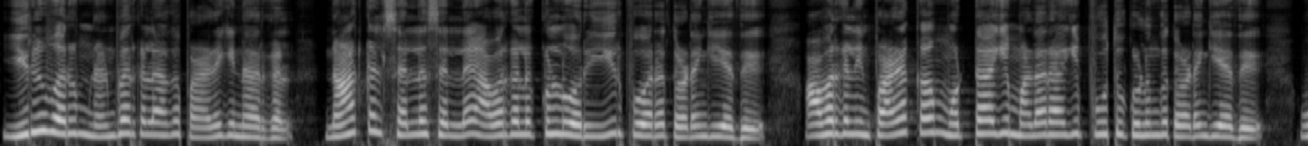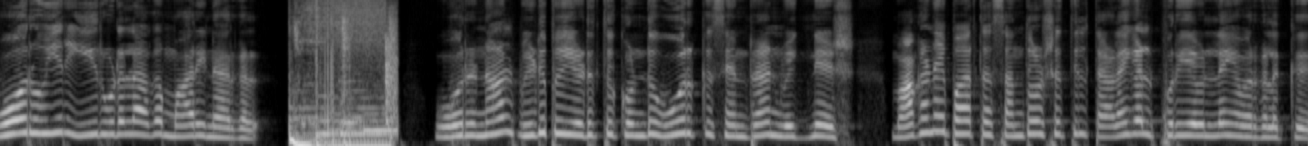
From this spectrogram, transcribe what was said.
இருவரும் நண்பர்களாக பழகினார்கள். நாட்கள் செல்ல செல்ல அவர்களுக்குள் ஒரு ஈர்ப்பு வர தொடங்கியது. அவர்களின் பழக்கம் மொட்டாகி மலராகி பூத்து குலுங்க தொடங்கியது. ஓர் உயிர் ஈருடலாக மாறினார்கள். ஒரு நாள் விடுப்பு எடுத்துக்கொண்டு ஊருக்கு சென்றான் விக்னேஷ். மகனை பார்த்த சந்தோஷத்தில் தலைகள் புரியவில்லை அவர்களுக்கு.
